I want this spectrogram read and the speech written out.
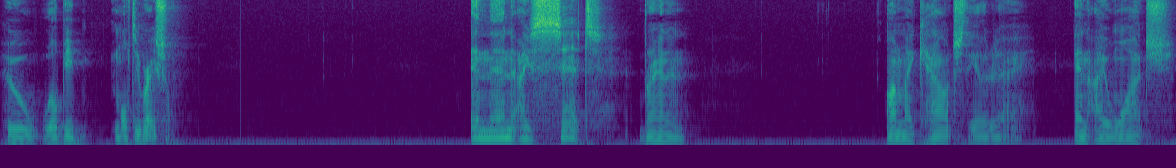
who will be multiracial. And then I sit, Branan, on my couch the other day and I watch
